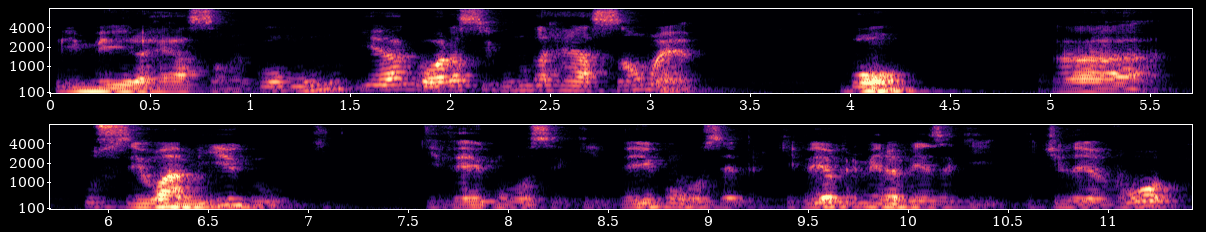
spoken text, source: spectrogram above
primeira reação é comum, e agora a segunda reação é: bom, ah, o seu amigo que veio com você, que veio com você, que veio a primeira vez aqui e te levou,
